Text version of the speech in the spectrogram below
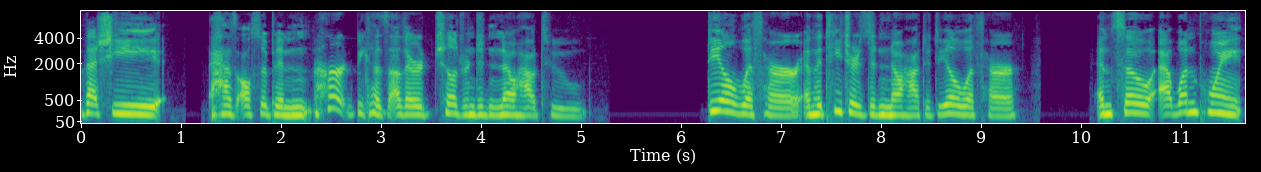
that she has also been hurt because other children didn't know how to deal with her and the teachers didn't know how to deal with her. And so at one point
